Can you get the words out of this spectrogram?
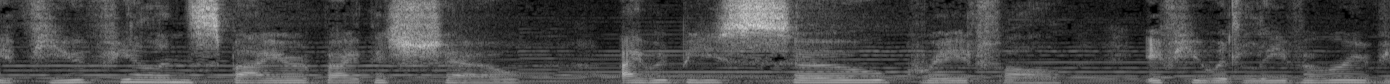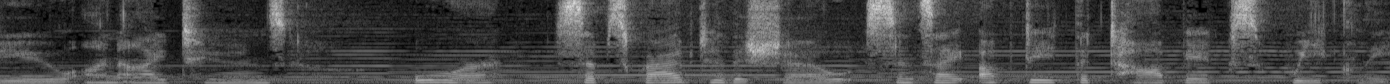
If you feel inspired by this show, I would be so grateful if you would leave a review on iTunes or subscribe to the show since I update the topics weekly.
